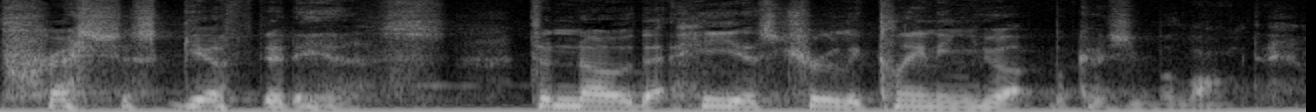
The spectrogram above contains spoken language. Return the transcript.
precious gift it is to know that He is truly cleaning you up because you belong to Him.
